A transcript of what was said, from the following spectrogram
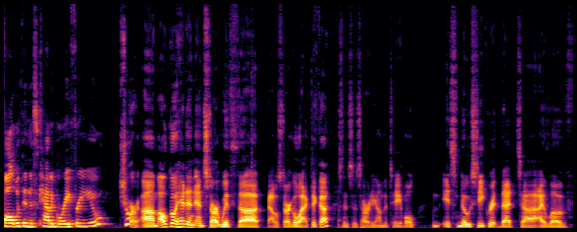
fall within this category for you? Sure. Um, I'll go ahead and, and start with uh, Battlestar Galactica, since it's already on the table. It's no secret that uh, I love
